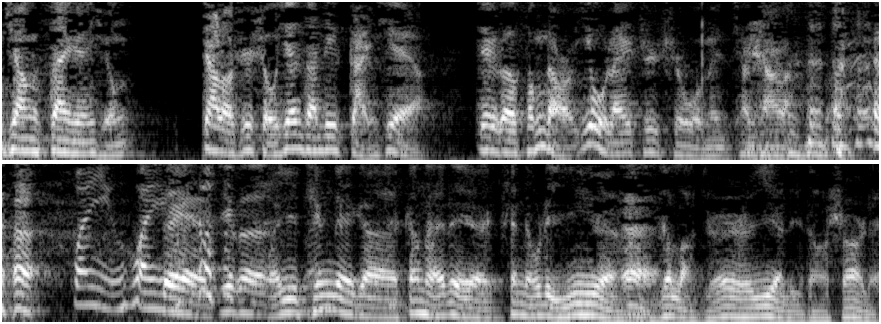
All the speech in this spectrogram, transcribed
锵三人行，赵老师，首先咱得感谢啊，这个冯导又来支持我们锵锵了。欢迎欢迎。对，这个 我一听这个刚才这个片头这音乐，我就老觉得是夜里到十二点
